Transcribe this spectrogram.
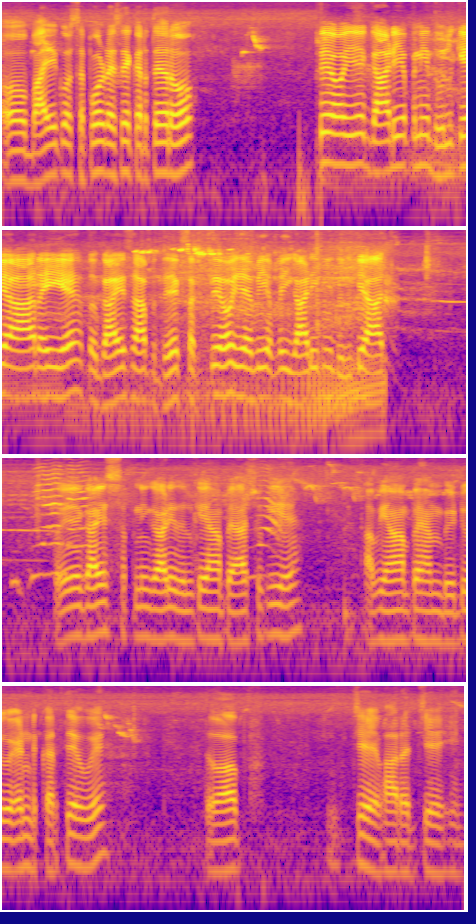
और भाई को सपोर्ट ऐसे करते रहो। हो, ये गाड़ी अपनी धुल के आ रही है। तो गाइस आप देख सकते हो, ये अभी अभी गाड़ी अपनी धुल के आ तो ये गाइस अपनी गाड़ी धुल के यहाँ पे आ चुकी है। अब यहाँ पे हम वीडियो एंड करते हुए तो आप जय भारत, जय हिंद।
